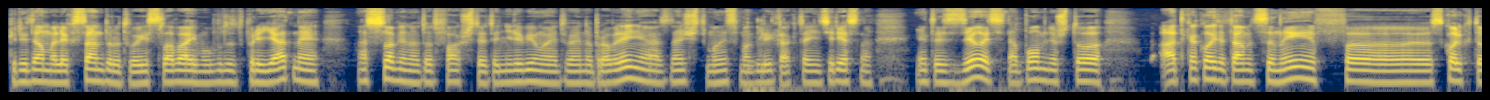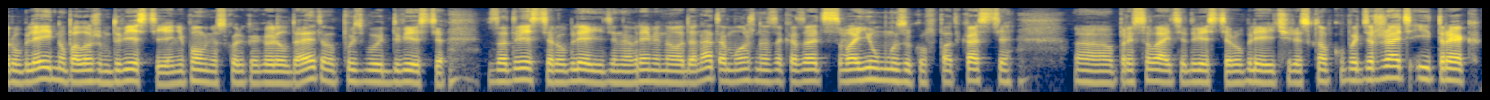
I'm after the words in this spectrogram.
передам Александру твои слова, ему будут приятные. Особенно тот факт, что это нелюбимое твое направление, а значит мы смогли как-то интересно это сделать. Напомню, что от какой-то там цены в э, сколько-то рублей, ну, положим, 200, я не помню, сколько я говорил до этого, пусть будет 200. За 200 рублей единовременного доната можно заказать свою музыку в подкасте. Э, присылайте 200 рублей через кнопку «Поддержать» и трек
